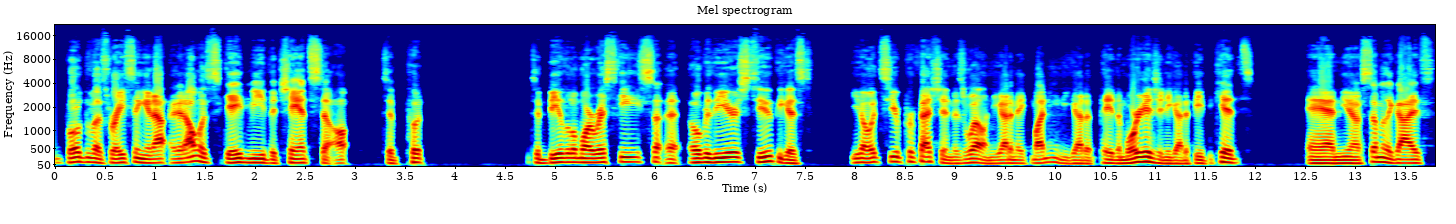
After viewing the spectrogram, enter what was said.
both of us racing it out, it almost gave me the chance to, to put to be a little more risky uh, over the years too, because you know it's your profession as well, and you got to make money, and you got to pay the mortgage, and you got to feed the kids. And you know, some of the guys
